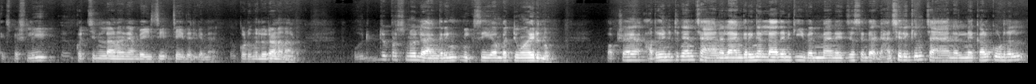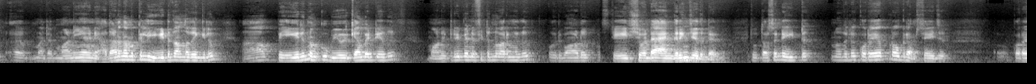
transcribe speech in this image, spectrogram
എക്സ്പെഷ്യലി കൊച്ചിനിലാണ് ഞാൻ ബേസ് ചെയ്തിരിക്കുന്നത്. കൊടുങ്ങല്ലൂരാണ് നാട്. ഒരു പ്രശ്നമില്ല ആങ്കറിങ് മിക്സ് ചെയ്യാൻ പറ്റുമായിരുന്നു. പക്ഷേ അത് കഴിഞ്ഞിട്ട് ഞാൻ ചാനൽ ആങ്കറിങ് അല്ലാതെ എനിക്ക് ഇവന്റ് മാനേജേഴ്സിന്റെ ഞാൻ ശരിക്കും ചാനലിനേക്കാൾ കൂടുതൽ മറ്റേ മണിയാണ് അതാണ് നമുക്ക് ലീഡ് തന്നതെങ്കിലും ആ പേര് നമുക്ക് ഉപയോഗിക്കാൻ പറ്റിയത് മോണിറ്ററി ബെനിഫിറ്റ് എന്ന് പറഞ്ഞത് ഒരുപാട് സ്റ്റേജ് ഷോന്റെ ആങ്കറിങ് ചെയ്തിട്ടുണ്ടായിരുന്നു. ടൂ തൗസൻഡ് എയ്റ്റ് മുതൽ കുറേ പ്രോഗ്രാം സ്റ്റേജ് കുറേ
